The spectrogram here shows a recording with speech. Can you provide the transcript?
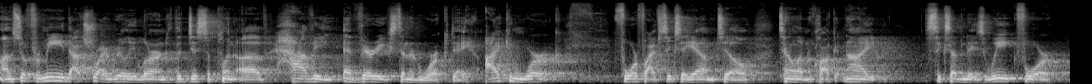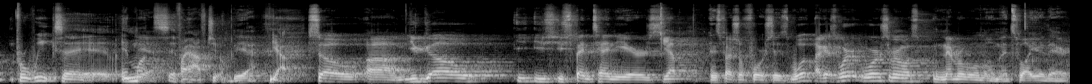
Um, so for me, that's where I really learned the discipline of having a very extended work day. I can work 4, 5, 6 a.m. till 10, 11 o'clock at night, six, seven days a week for for weeks, uh, in months Yeah. if I have to. Yeah. Yeah. So um, you go, you, you spend 10 years Yep. in special forces. What, I guess, what are, what are some of your most memorable moments while you're there?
